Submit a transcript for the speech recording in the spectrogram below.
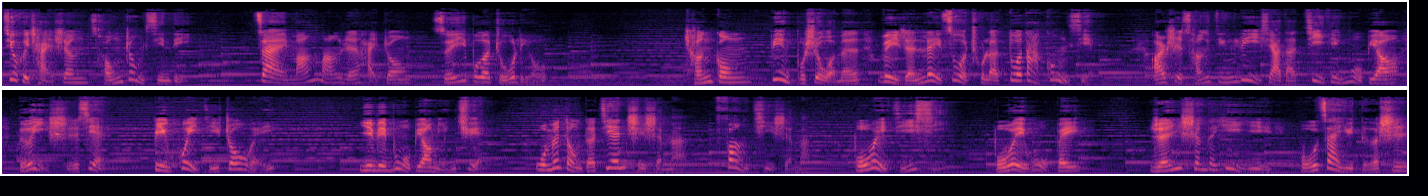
就会产生从众心理。在茫茫人海中随波逐流。成功并不是我们为人类做出了多大贡献，而是曾经立下的既定目标得以实现，并惠及周围。因为目标明确，我们懂得坚持什么，放弃什么，不为己喜，不为物悲。人生的意义不在于得失，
